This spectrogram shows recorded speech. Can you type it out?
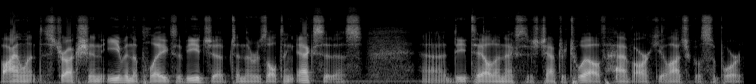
violent destruction, even the plagues of Egypt and the resulting exodus uh, detailed in Exodus chapter 12, have archaeological support.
